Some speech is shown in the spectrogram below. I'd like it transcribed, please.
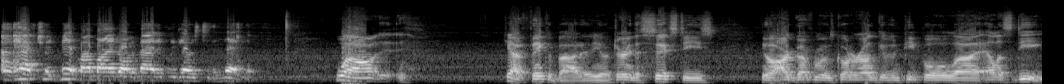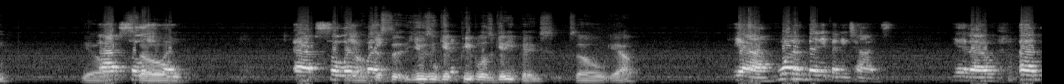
I have to admit my mind automatically goes to the negative. Well, you got to think about it. You know, during the '60s, you know, our government was going around giving people uh, LSD. You know, Absolutely. So, Absolutely. you know, just using get people as guinea pigs. So yeah. Yeah, one of many, many times. You know, um,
